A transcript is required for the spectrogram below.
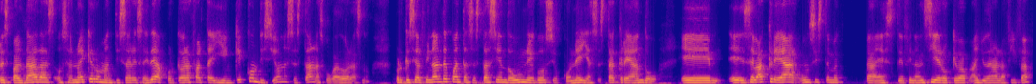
respaldadas, o sea, no hay que romantizar esa idea, porque ahora falta y en qué condiciones están las jugadoras, ¿no? Porque si al final de cuentas se está haciendo un negocio con ellas, se está creando, eh, eh, se va a crear un sistema ah, este, financiero que va a ayudar a la FIFA,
